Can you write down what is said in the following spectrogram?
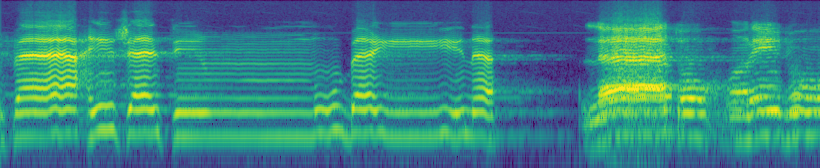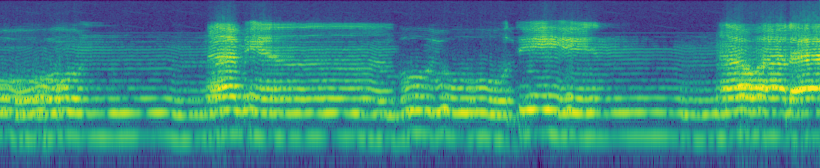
بفاحشة مبينة لا تخرجوهن من بيوتهن ولا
